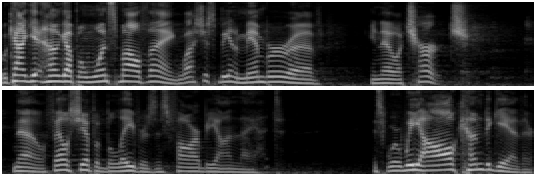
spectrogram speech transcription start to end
We kind of get hung up on one small thing. Well, that's just being a member of, you know, a church. No, fellowship of believers is far beyond that. It's where we all come together.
